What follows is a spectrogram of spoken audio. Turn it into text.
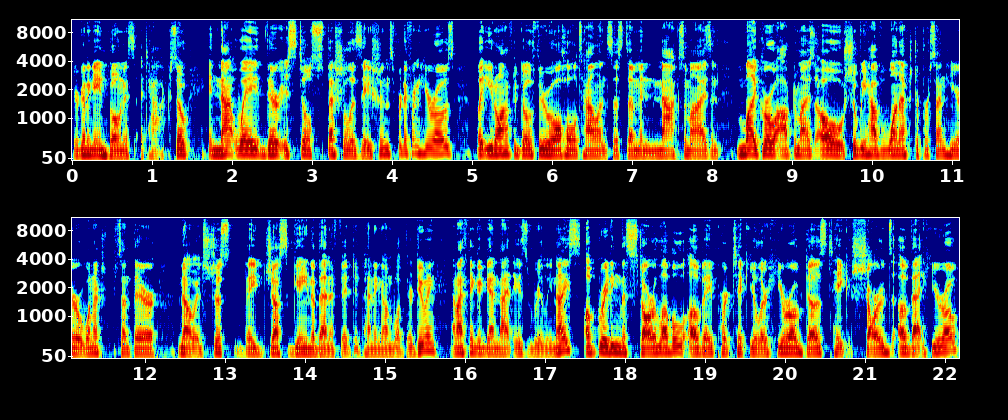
you're going to gain bonus attack. So in that way there is still specializations for different heroes but you don't have to go through a whole talent system and maximize and micro optimize oh should we have one extra percent here or one extra percent there no it's just they just gain a benefit depending on what they're doing and I think again that is really nice. Upgrading the star level of a particular hero does take shards of that hero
